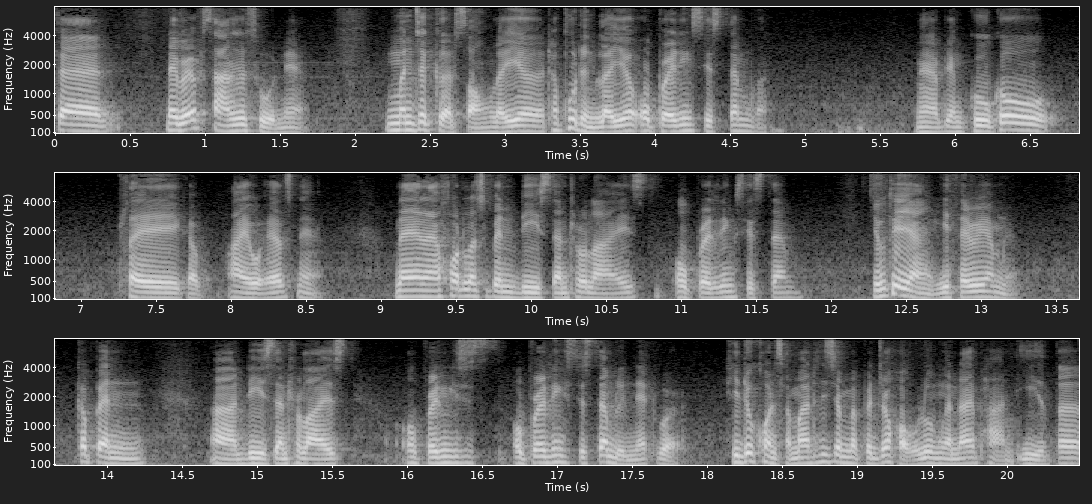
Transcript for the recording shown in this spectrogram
แต่ในเว็บ 3.0 เนี่ยมันจะเกิด2 layer ถ้าพูดถึง layer operating system ก่อนนะครับอย่าง Google Play กับ iOS เนี่ย ในอนาคตเราจะเป็น decentralized operating system ยกตัวอย่าง Ethereum เนี่ยก็เป็นอ่า decentralized operating sys- operating system หรือ network ที่ทุกคนสามารถที่จะมาเป็นเจ้าของร่วมกันได้ผ่าน Ether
